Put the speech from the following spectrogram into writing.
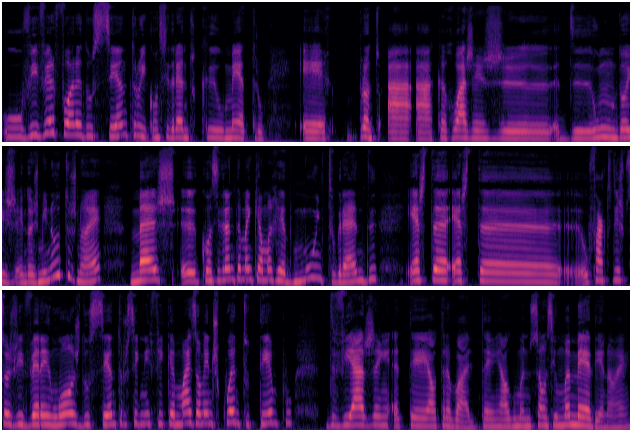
o viver fora do centro e considerando que o metro é pronto, há, há, carruagens eh, de um, dois em dois minutos, não é? Mas eh, considerando também que é uma rede muito grande, esta, esta, o facto de as pessoas viverem longe do centro significa mais ou menos quanto tempo de viagem até ao trabalho? Tem alguma noção, assim, uma média, não é?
